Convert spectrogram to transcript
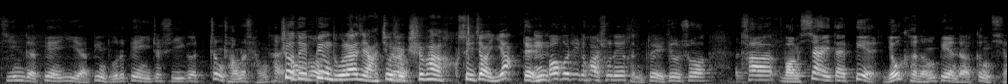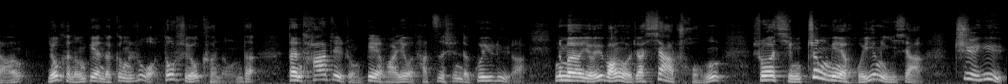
基因的变异啊，病毒的变异，这是一个正常的常态。这对病毒来讲就是吃饭睡觉一样。对，嗯包括这句话说的也很对，就是说它往下一代变，有可能变得更强，有可能变得更弱，都是有可能的。但它这种变化也有它自身的规律啊。那么有一网友叫夏虫说，请正面回应一下，治愈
